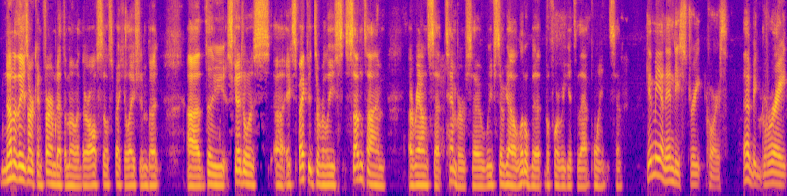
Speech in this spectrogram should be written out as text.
none of these are confirmed at the moment. They're all still speculation, but uh, the schedule is uh, expected to release sometime around September. So we've still got a little bit before we get to that point. So give me an Indy Street course. That'd be great.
